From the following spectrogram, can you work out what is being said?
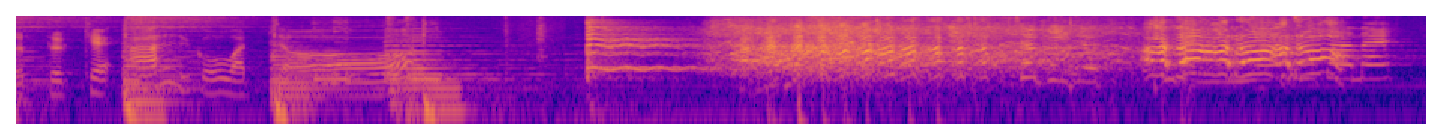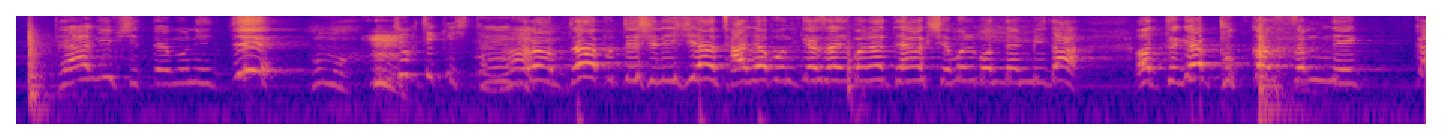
어떻게 알고 왔죠? 입시 때문이지 어머 쪽집 계시다. 음, 그럼 자 부채신이시여 자녀분께서 이번에 대학 시험을 본답니다 어떻게 붙겠습니까?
